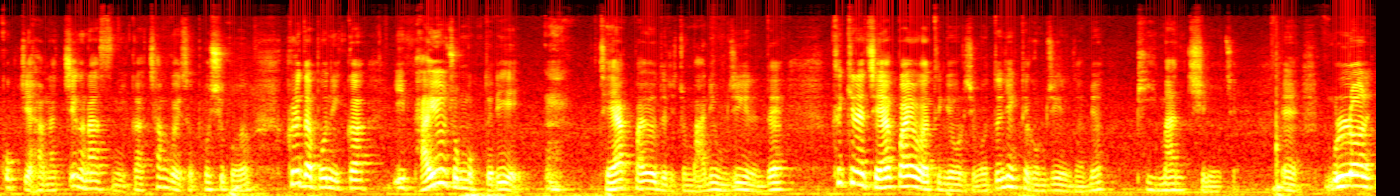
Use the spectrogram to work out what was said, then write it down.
꼭지 하나 찍어놨으니까 참고해서 보시고요. 그러다 보니까 이 바이오 종목들이 제약 바이오들이 좀 많이 움직이는데 특히나 제약 바이오 같은 경우는 지금 어떤 형태가 움직이는가면 비만 치료제. 예, 물론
